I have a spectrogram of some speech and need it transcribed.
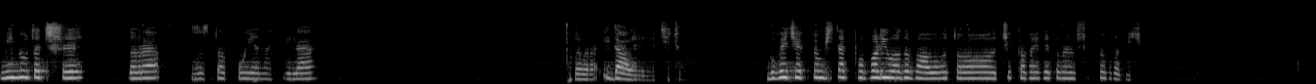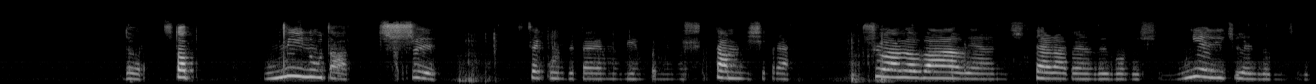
minutę trzy. Dobra, zastopuję na chwilę. Dobra, i dalej leci czas. Bo wiecie, jak to mi się tak powoli ładowało, to ciekawe, jak ja to miałem szybko zrobić. Dobra, stop. Minuta trzy sekundy, tak jak mówiłem, ponieważ tam mi się trochę przyładowało, więc teraz ten wybór się nie liczy, więc wezmę sobie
